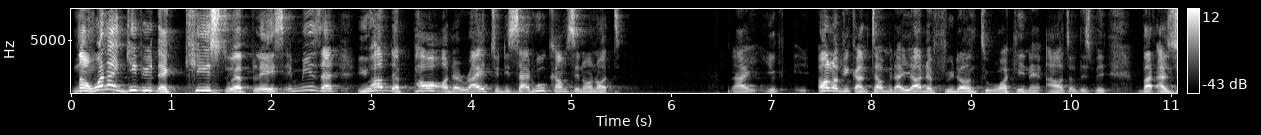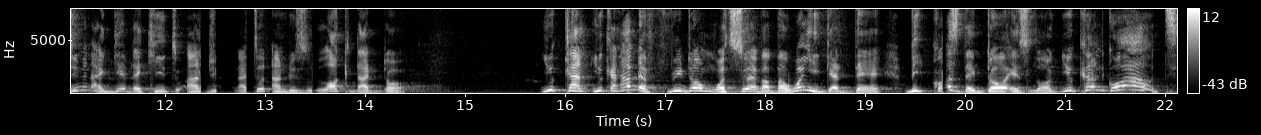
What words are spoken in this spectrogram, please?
Now, when I give you the keys to a place, it means that you have the power or the right to decide who comes in or not. Now, you, all of you can tell me that you have the freedom to walk in and out of this place. But assuming I gave the key to Andrew and I told Andrew, lock that door, you can, you can have the freedom whatsoever. But when you get there, because the door is locked, you can't go out.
